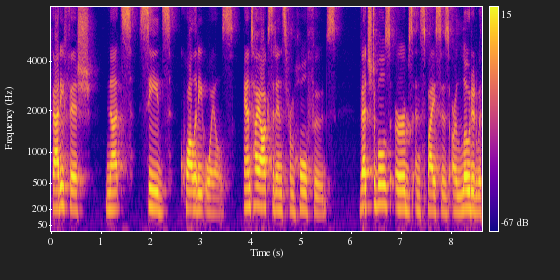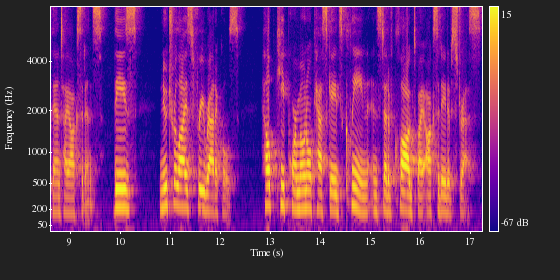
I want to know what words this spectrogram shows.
Fatty fish, nuts, seeds, quality oils. Antioxidants from whole foods. Vegetables, herbs, and spices are loaded with antioxidants. These neutralize free radicals, help keep hormonal cascades clean instead of clogged by oxidative stress.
